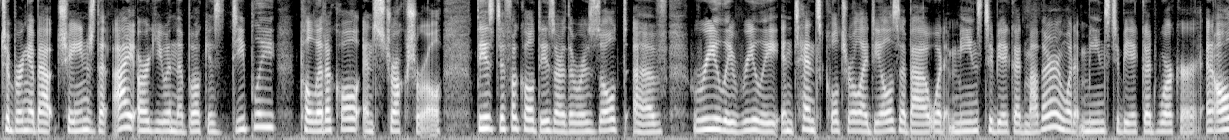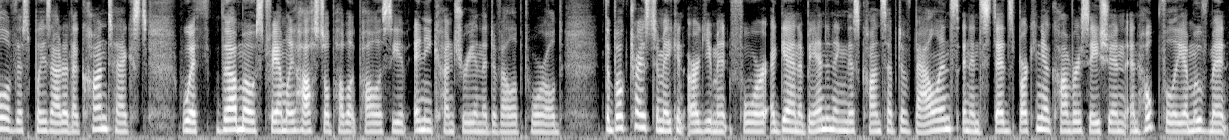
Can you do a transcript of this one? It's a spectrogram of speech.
to bring about change that I argue in the book is deeply political and structural. These difficulties are the result of really, really intense cultural ideals about what it means to be a good mother and what it means to be a good worker. And all of this plays out in a context with the most family hostile public policy of any country in the developed world. The book tries to make an argument for, again, abandoning this concept of balance and instead sparking a conversation and hopefully a movement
